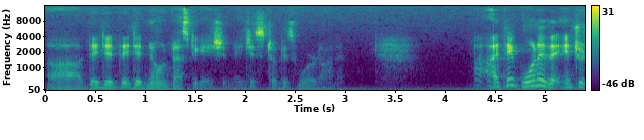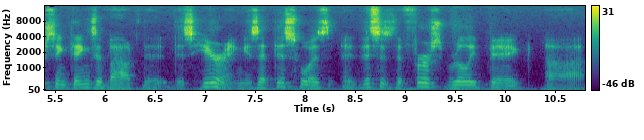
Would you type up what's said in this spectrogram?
Uh, they did they did no investigation. They just took his word on it. I think one of the interesting things about the, this hearing is that this was uh, this is the first really big uh,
